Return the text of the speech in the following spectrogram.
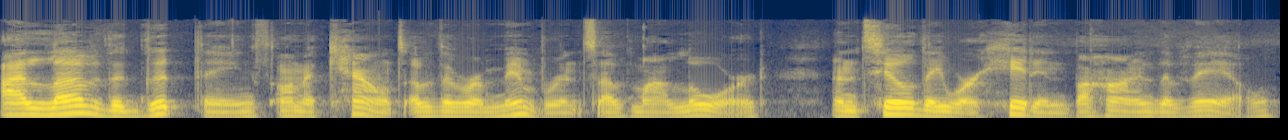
I love the good things on account of the remembrance of my Lord, until they were hidden behind the veil.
